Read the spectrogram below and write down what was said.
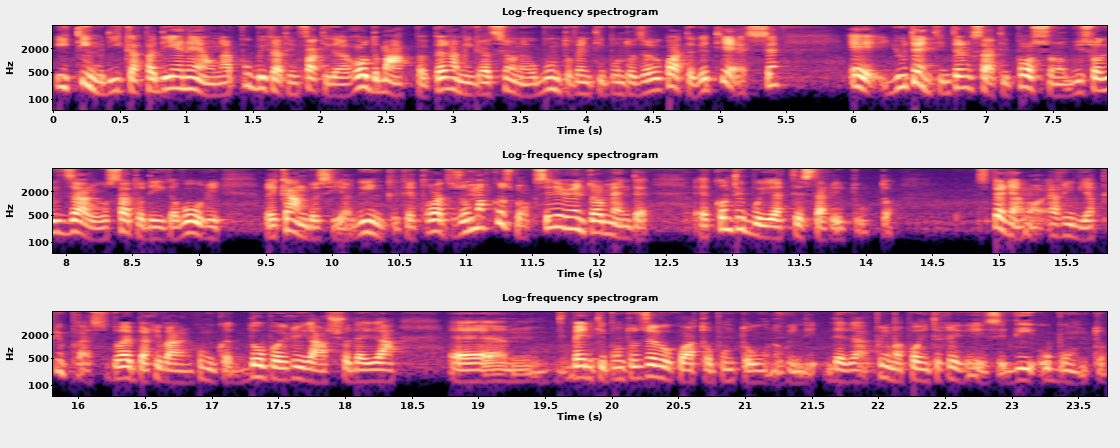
Il team di KDE Neon ha pubblicato infatti la roadmap per la migrazione Ubuntu 20.04 LTS e gli utenti interessati possono visualizzare lo stato dei lavori recandosi al link che trovate su Marcosbox ed eventualmente eh, contribuire a testare il tutto speriamo arrivi a più presto, dovrebbe arrivare comunque dopo il rilascio della ehm, 20.04.1, quindi della prima point release di Ubuntu.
